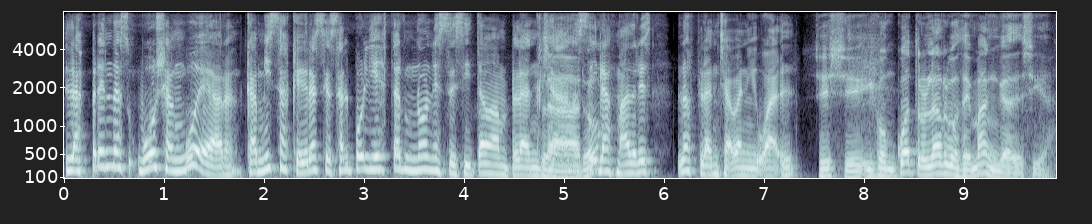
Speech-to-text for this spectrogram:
las, prendas wash and wear, camisas que gracias al poliéster no necesitaban planchar. Y las madres los planchaban igual. Sí, sí, y con cuatro largos de manga, decía.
